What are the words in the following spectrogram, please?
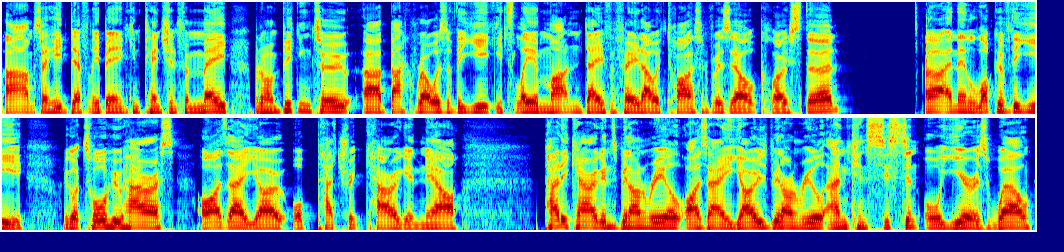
um, so he'd definitely be in contention for me. But if I'm picking two uh, back rowers of the year, it's Liam Martin, Dave Fifita with Tyson Frizell close third. Uh, and then lock of the year, we've got Tohu Harris, Isaiah Yeo, or Patrick Carrigan. Now, Paddy Carrigan's been unreal. Isaiah Yeo's been unreal and consistent all year as well.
